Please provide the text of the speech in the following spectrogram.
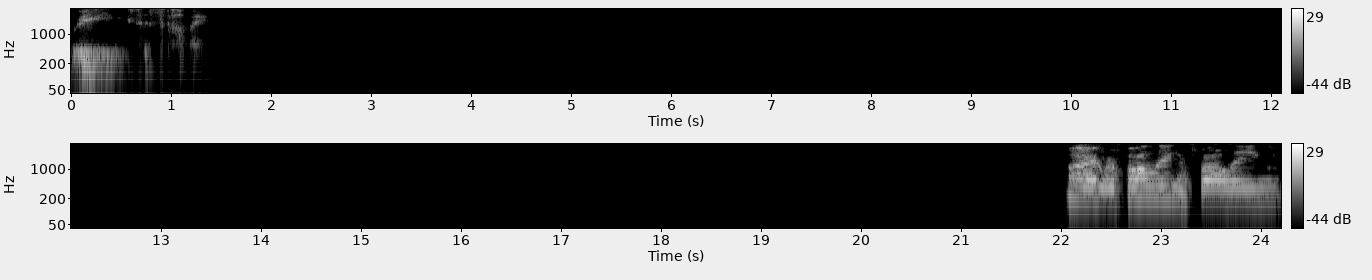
Reese is coming. All right, we're falling, we're falling,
